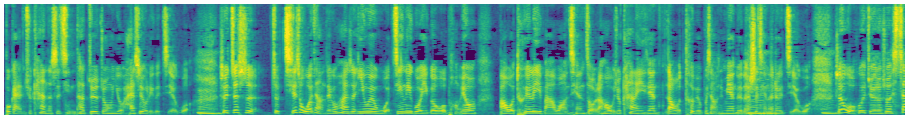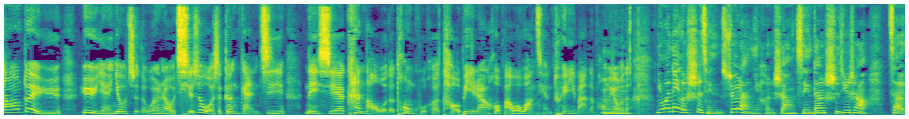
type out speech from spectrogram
不敢去看的事情，它最终有还是有了一个结果。嗯所以这是就其实我讲这个话，是因为我经历过一个我朋友把我推了一把往前走，然后我就看了一件让我特别不想去面对的事情的这个结果。嗯所以我会觉得说，相对于欲言又止的温柔，其实我是更感激那些看到我的痛苦和逃避，然后把我往前推一把的朋友的。因为那个事情虽然你很伤心，但实际上在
